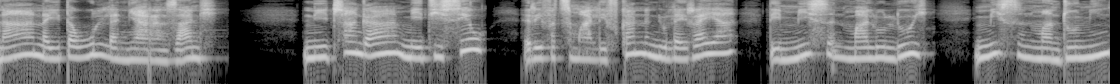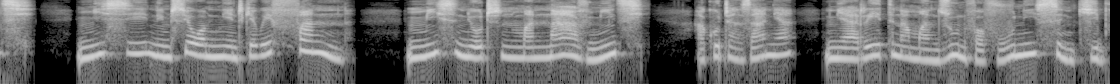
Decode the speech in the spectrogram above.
na nahita olona niharan'izany. Ny tranga mety hiseho, rehefa tsy mahalevokanina ny olona iray, dia misy ny maloloy, misy ny mandoa mihitsy, misy ny miseho amin'ny endrika hoe fanina, misy ny hoatry ny manavy mihitsy, Ankoatran'izany, ny aretina manjo ny vavony sy ny kibo.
